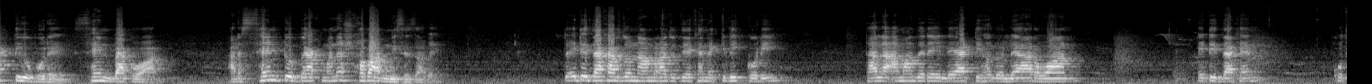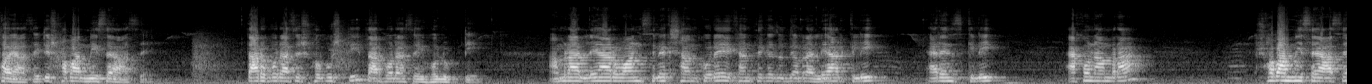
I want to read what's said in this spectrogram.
একটি উপরে সেন্ড ব্যাকওয়ার্ড আর সেন্ড টু ব্যাক মানে সবার নিচে যাবে। তো এটি দেখার জন্য আমরা যদি এখানে ক্লিক করি, তাহলে আমাদের এই লেয়ারটি হলো লেয়ার ওয়ান। এটি দেখেন কোথায় আছে, এটি সবার নিচে আছে। তার উপরে আছে সবুজটি, তারপরে আছে এই হলুদটি। আমরা লেয়ার ওয়ান সিলেকশন করে এখান থেকে যদি আমরা লেয়ার ক্লিক, অ্যারেঞ্জ ক্লিক, এখন আমরা সবার নিচে আছে,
